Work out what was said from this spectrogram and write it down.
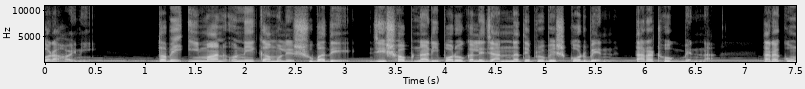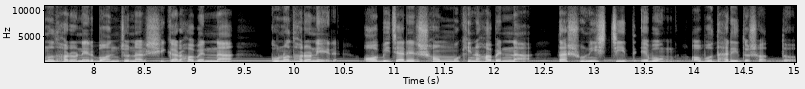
করা হয়নি। তবে ইমান ও নেক আমলের সুবাদে যেসব নারী পরকালে জান্নাতে প্রবেশ করবেন, তারা ঠকবেন না। তারা কোনো ধরনের বঞ্চনার শিকার হবেন না, কোনো ধরনের অবিচারের সম্মুখীন হবেন না, তা সুনিশ্চিত এবং অবধারিত সত্য।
